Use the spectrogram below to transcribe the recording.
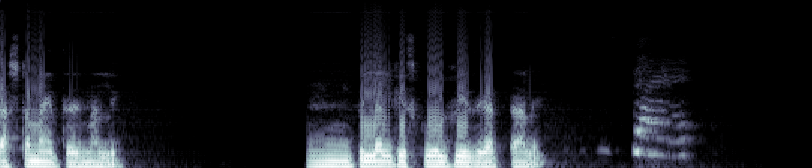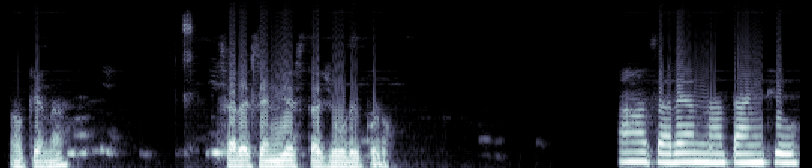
కష్టం అవుతుంది మళ్ళీ పిల్లలకి స్కూల్ ఫీజు కట్టాలి. ఓకేనా? సరే సెండ్ చేస్తా చూడు ఇప్పుడు. ఆ, సరే అన్న thank you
